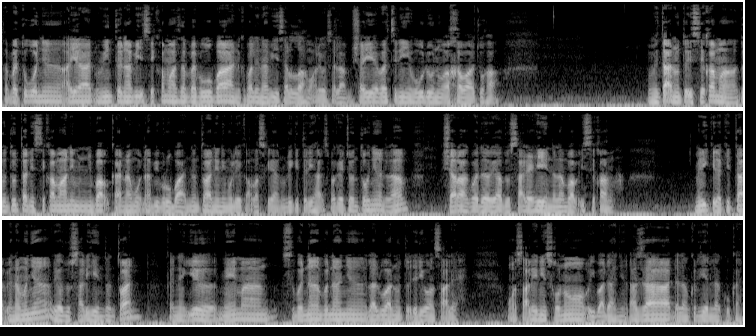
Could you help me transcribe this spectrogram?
Sampai turunnya ayat meminta Nabi istiqamah sampai perubahan kepada Nabi SAW. Syayyabatni hudun wa akhawatuha. Permintaan untuk istiqamah. Tuntutan istiqamah ini menyebabkan rambut Nabi berubah. Tuan-tuan yang dimuliakan Allah sekalian. Boleh kita lihat sebagai contohnya dalam syarah kepada Riyadus Salihin dalam bab istiqamah. Milikilah kitab yang namanya Riyadus Salihin tuan-tuan kerana ia memang sebenar-benarnya laluan untuk jadi orang salih. Orang salih ni seronok beribadahnya, lazat dalam kerja yang dilakukan.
